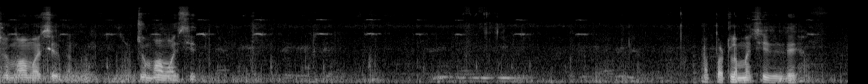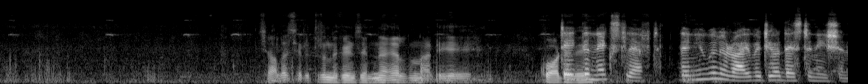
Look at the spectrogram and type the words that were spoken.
జుమా మసీద్ అన్న జుమ్మా మసీద్ అప్పట్లో మసీద్ ఇది చాలా చరిత్ర ఉంది ఫ్రెండ్స్ ఎన్నో ఏళ్ళ నాటి కోట next left, then you will arrive at your destination.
